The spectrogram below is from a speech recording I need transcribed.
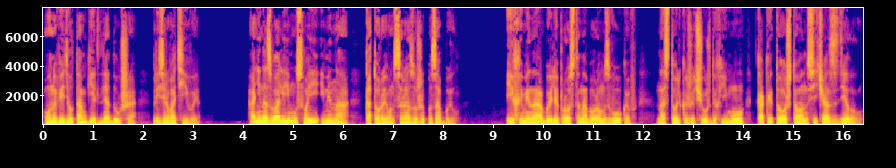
Он увидел там гель для душа, презервативы. Они назвали ему свои имена, которые он сразу же позабыл. Их имена были просто набором звуков, настолько же чуждых ему, как и то, что он сейчас сделал.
